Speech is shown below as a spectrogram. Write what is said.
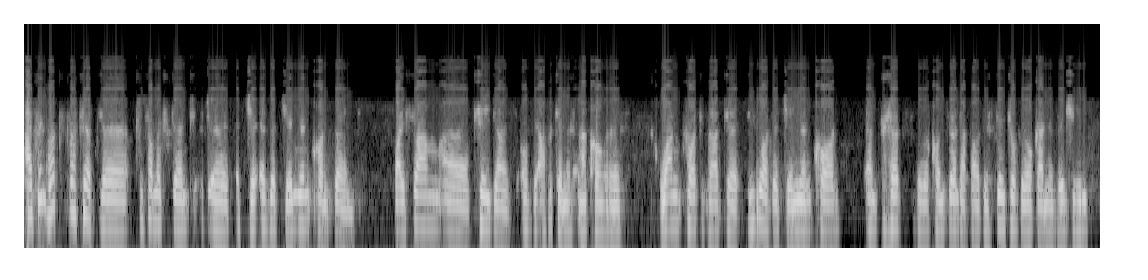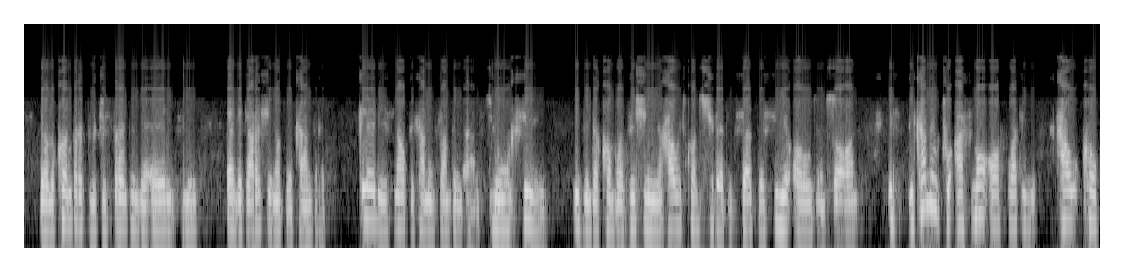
I think what started uh, to some extent uh, as a genuine concern by some uh, cadres of the African National Congress. One thought that this was a genuine call and perhaps they were concerned about the state of the organization. They will contribute to strengthen the ANC and the direction of the country. Clearly, it's now becoming something else. You will see even the composition, how it constituted itself, the CEOs and so on. It's becoming to us more of what is, how COPE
